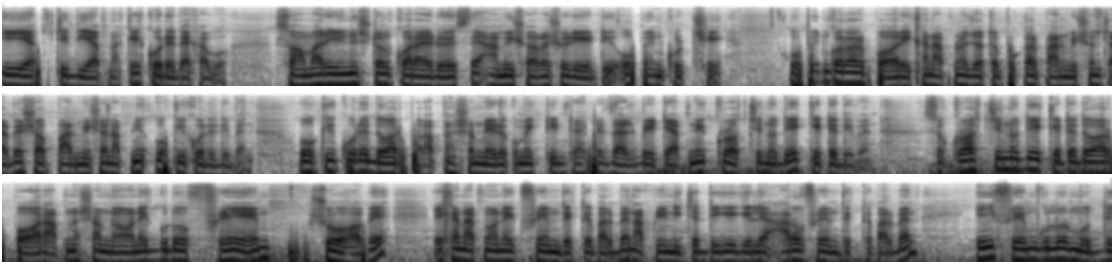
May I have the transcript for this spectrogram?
এই অ্যাপসটি দিয়ে আপনাকে করে দেখাবো। সো আমার ইনস্টল করাই রয়েছে, আমি সরাসরি এটি ওপেন করছি। ওপেন করার পর এখানে আপনার যত প্রকার পারমিশন চাবে, সব পারমিশন আপনি ওকে করে দিবেন। ওকে করে দেওয়ার পর আপনার সামনে এরকম একটি ইন্টারফেস আসবে, এটি আপনি ক্রস চিহ্ন দিয়ে কেটে দেবেন। সো ক্রস চিহ্ন দিয়ে কেটে দেওয়ার পর আপনার সামনে অনেকগুলো ফ্রেম শো হবে। এখানে আপনি অনেক ফ্রেম দেখতে পারবেন, আপনি নিচের দিকে গেলে আরও ফ্রেম দেখতে পারবেন। এই ফ্রেমগুলোর মধ্যে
